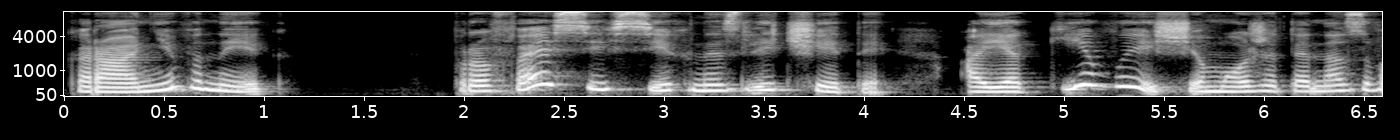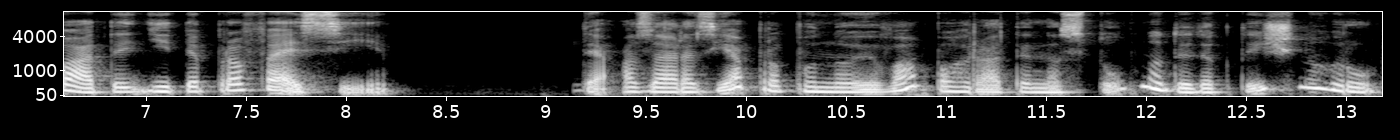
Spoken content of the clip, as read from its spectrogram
кранівник. Професій всіх не злічити. А які ви ще можете назвати діти професії? А зараз я пропоную вам пограти наступну дидактичну гру,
